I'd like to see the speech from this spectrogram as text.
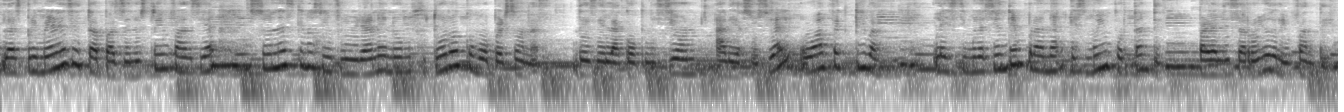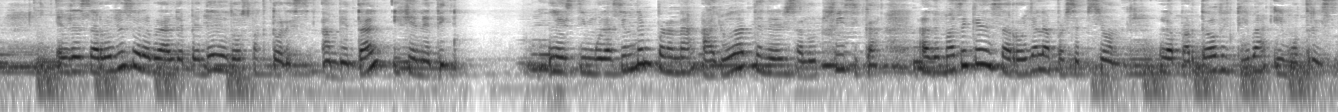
Las primeras etapas de nuestra infancia son las que nos influirán en un futuro como personas, desde la cognición, área social o afectiva. La estimulación temprana es muy importante para el desarrollo del infante. El desarrollo cerebral depende de dos factores, ambiental y genético. La estimulación temprana ayuda a tener salud física, además de que desarrolla la percepción, la parte auditiva y motriz,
